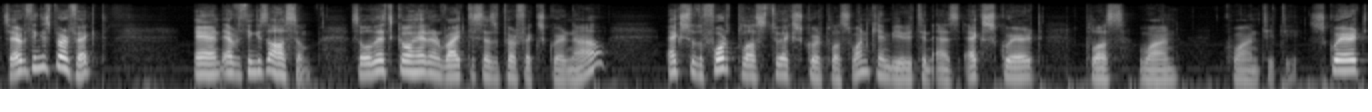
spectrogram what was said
So everything is perfect and everything is awesome. So let's go ahead and write this as a perfect square now. x to the fourth plus 2x squared plus 1 can be written as x squared plus 1 quantity squared.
